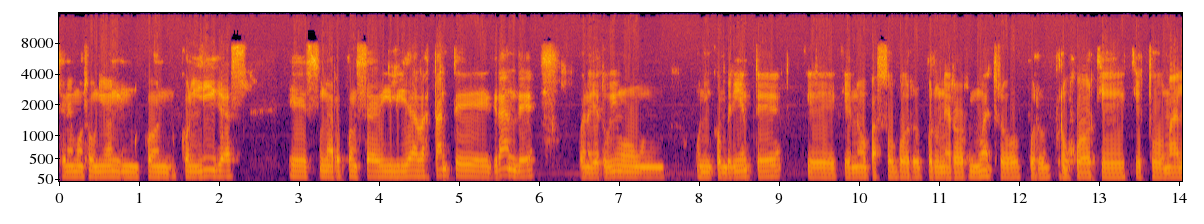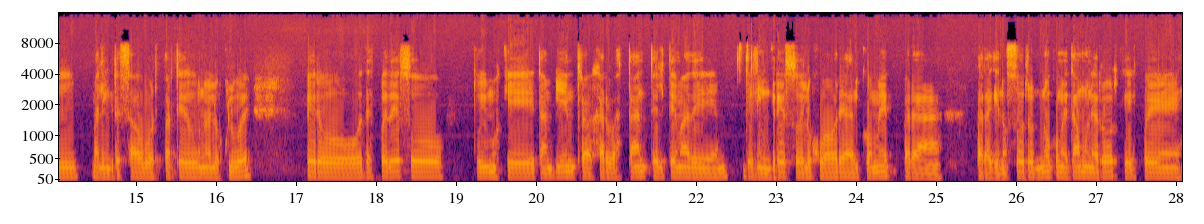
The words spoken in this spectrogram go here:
Tenemos reunión con, con ligas, es una responsabilidad bastante grande. Bueno, ya tuvimos un, un inconveniente que, que no pasó por, por un error nuestro, por, un jugador que, que estuvo mal, mal ingresado por parte de uno de los clubes, pero después de eso tuvimos que también trabajar bastante el tema de, del ingreso de los jugadores al Comet para, para que nosotros no cometamos un error que después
